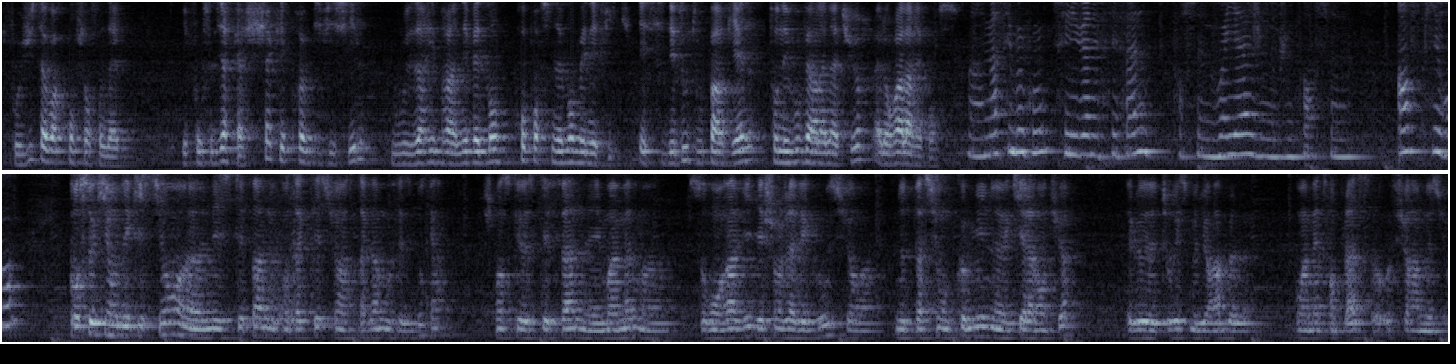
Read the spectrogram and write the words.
Il faut juste avoir confiance en elle. Il faut se dire qu'à chaque épreuve difficile, vous arrivera un événement proportionnellement bénéfique. Et si des doutes vous parviennent, tournez-vous vers la nature, elle aura la réponse. Ben, merci beaucoup, Sullivan et Stéphane, pour ce voyage, je pense, euh, inspirant. Pour ceux qui ont des questions, euh, n'hésitez pas à nous contacter sur Instagram ou Facebook. hein. Je pense que Stéphane et moi-même euh, serons ravis d'échanger avec vous sur euh, notre passion commune euh, qui est l'aventure et le tourisme durable euh, qu'on va mettre en place au fur et à mesure.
